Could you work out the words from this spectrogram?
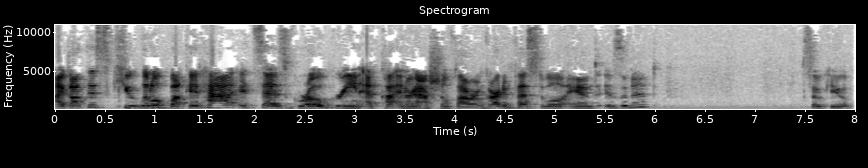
I got this cute little bucket hat. It says Grow Green Epcot International Flower and Garden Festival, and isn't it so cute?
